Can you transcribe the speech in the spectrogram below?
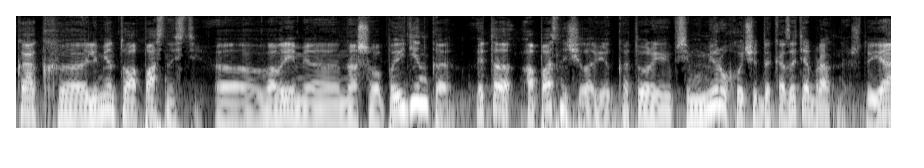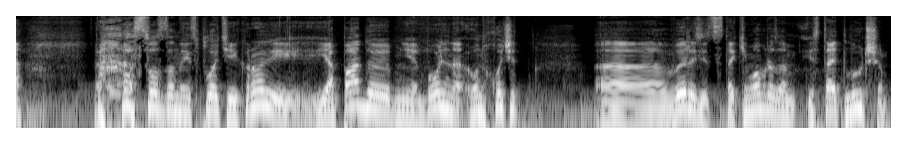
как к элементу опасности. Э, во время нашего поединка это опасный человек, который всему миру хочет доказать обратное, что я созданный из плоти и крови, я падаю, мне больно. Он хочет э, выразиться таким образом и стать лучшим.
